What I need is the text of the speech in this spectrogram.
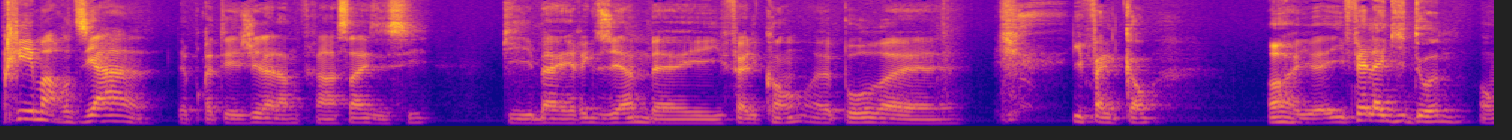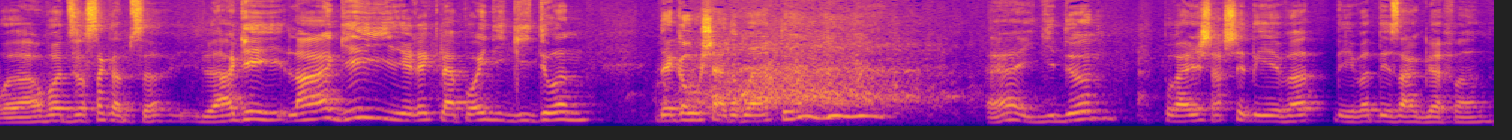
primordial de protéger la langue française ici. Puis ben Éric Duhem, ben, il fait le con pour. Il fait le con. Ah, il, fait la guidoune. On va, on va dire ça comme ça. L'anguille, Éric Lapointe, il guidoune de gauche à droite. Hein, il guidoune pour aller chercher des votes, des votes des anglophones.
